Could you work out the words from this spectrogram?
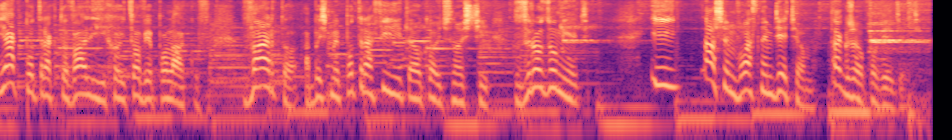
jak potraktowali ich ojcowie Polaków. Warto, abyśmy potrafili te okoliczności zrozumieć i naszym własnym dzieciom także opowiedzieć.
